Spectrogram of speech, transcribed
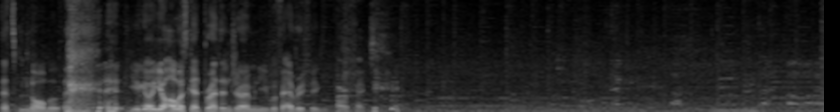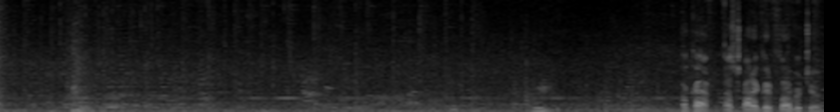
that's normal. you go, you always get bread in Germany with everything. Perfect. Mm. Okay, that's got a good flavor to it.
